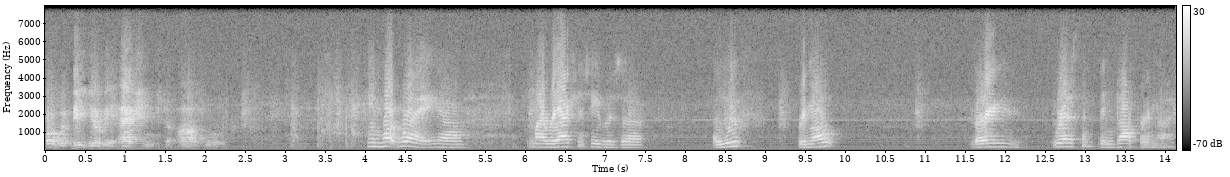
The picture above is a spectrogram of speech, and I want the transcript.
What would be your reactions to Oswald? In what way? Uh, my reactions, he was uh, aloof, remote, very reticent, didn't talk very much.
